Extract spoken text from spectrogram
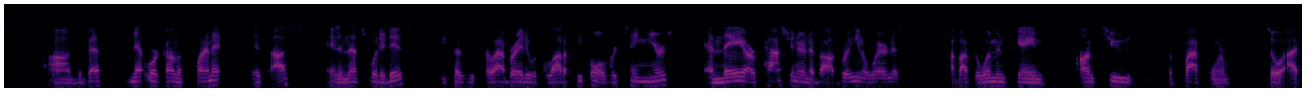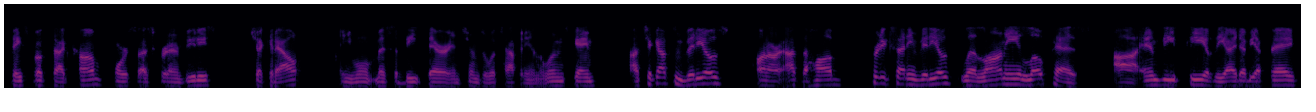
Uh, the best network on the planet is us, and and that's what it is because we collaborated with a lot of people over 10 years, and they are passionate about bringing awareness about the women's game onto the platform. So at facebook.com forward slash Gridiron Beauties, check it out, and you won't miss a beat there in terms of what's happening in the women's game. Uh, check out some videos on our at the hub. Pretty exciting videos. Leilani Lopez, uh, MVP of the IWFA.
